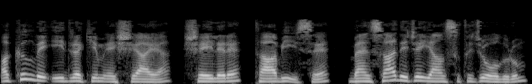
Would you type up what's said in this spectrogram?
Akıl ve idrakim eşyaya, şeylere, tabi ise, ben sadece yansıtıcı olurum,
